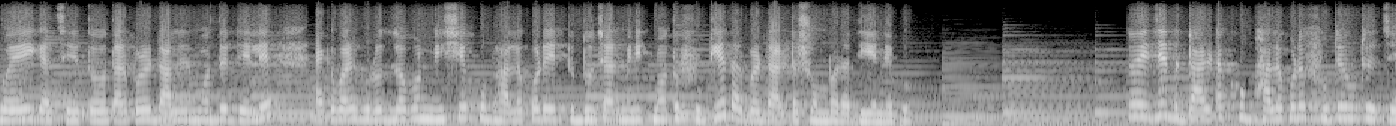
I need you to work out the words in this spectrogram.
হয়েই গেছে, তো তারপরে ডালের মধ্যে ঢেলে একেবারে হলুদ লবণ মিশিয়ে খুব ভালো করে একটু দু চার মিনিট মতো ফুটিয়ে তারপরে ডালটা সোমবারা দিয়ে নেব। তো এই যে ডালটা খুব ভালো করে ফুটে উঠেছে,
